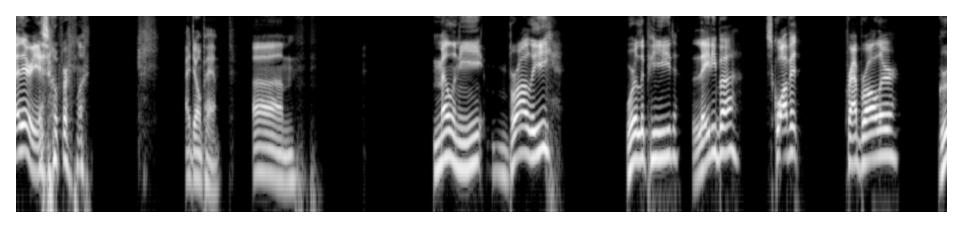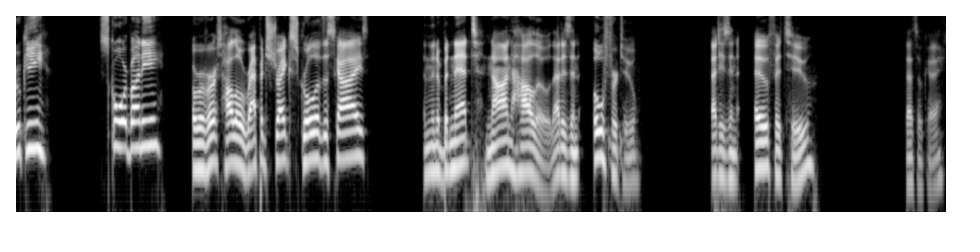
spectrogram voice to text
Oh, there he is. Over one. I don't pay him. Um, Melony, Brawly, Whirlipede, Ladybug, Squavit, Crabrawler, Grookey, Scorbunny, a reverse hollow rapid strike scroll of the skies, and then a Banette non hollow. That is an O for 2. That is an 0 for 2. That's okay.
